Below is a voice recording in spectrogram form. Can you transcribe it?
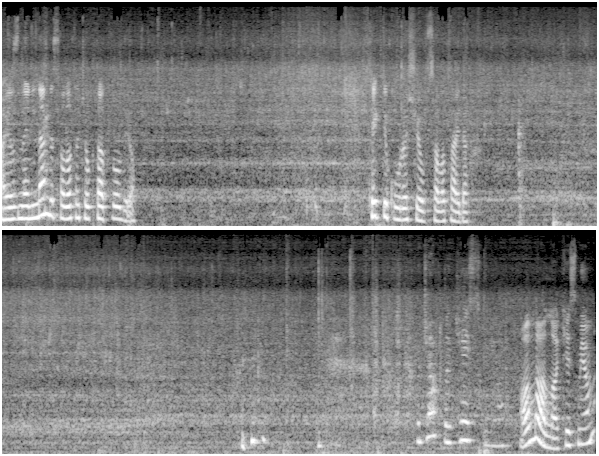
Ayaz'ın elinden de salata çok tatlı oluyor. Tek tek uğraşıyor bu salatayla. Bıçak da kesmiyor. Allah Allah kesmiyor mu?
